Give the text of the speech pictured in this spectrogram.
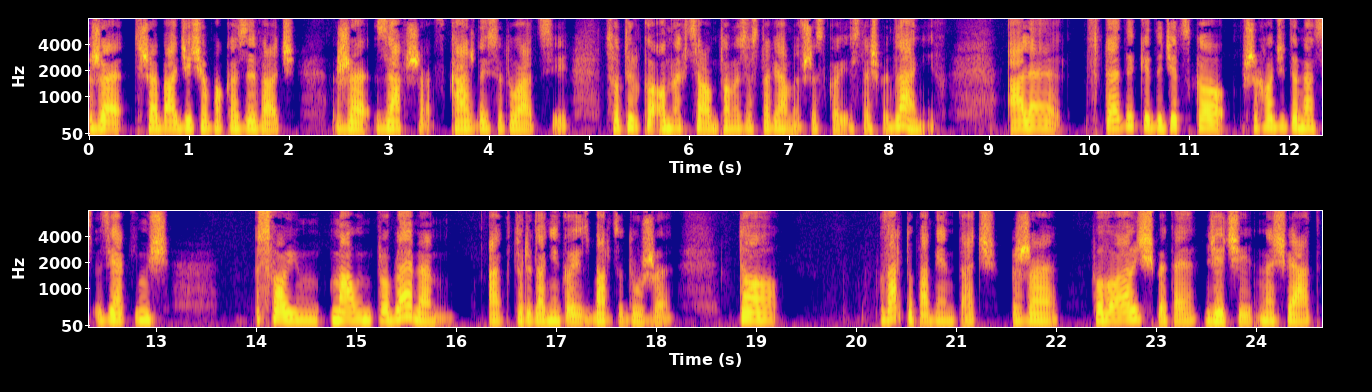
że trzeba dzieciom pokazywać, że zawsze, w każdej sytuacji, co tylko one chcą, to my zostawiamy wszystko i jesteśmy dla nich. Ale wtedy, kiedy dziecko przychodzi do nas z jakimś swoim małym problemem, a który dla niego jest bardzo duży, to warto pamiętać, że powołaliśmy te dzieci na świat,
